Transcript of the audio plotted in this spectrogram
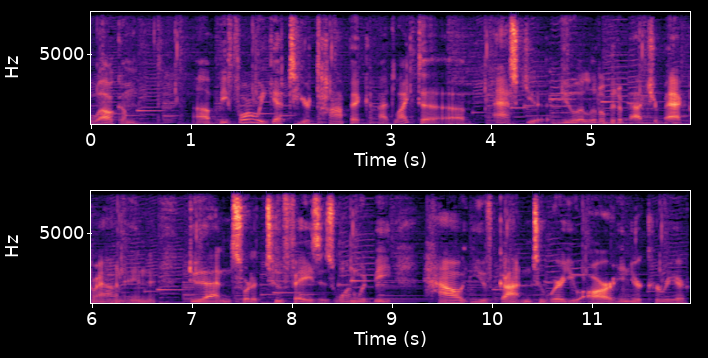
welcome. Uh, before we get to your topic, I'd like to uh, ask you, you a little bit about your background and do that in sort of two phases. One would be how you've gotten to where you are in your career.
